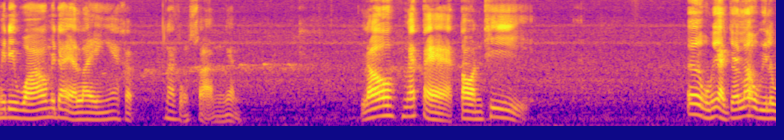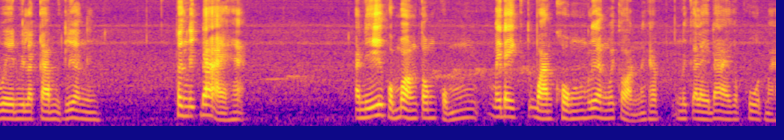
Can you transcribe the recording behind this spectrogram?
ไม่ได้ว้าวไม่ได้อะไรเงี้ยครับ น่าสงสารเหมือนกันแล้วแม้แต่ตอนที่ เออ ผมอยากจะเล่าวีรเวนวีรกรรมอีกเรื่องหนึ่งเพิ่งนึกได้ฮะ อันนี้ผมบอกตรงผมไม่ได้วางคงเรื่องไว้ก่อนนะครับ นึกอะไรได้ก็พูดมา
